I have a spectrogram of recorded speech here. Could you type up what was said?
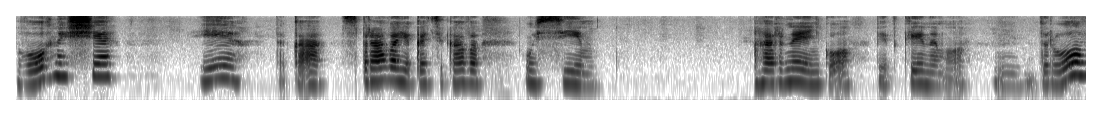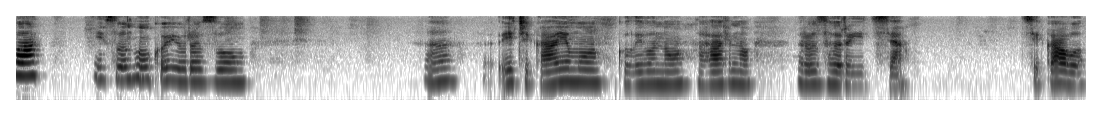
вогнище і така справа, яка цікава усім. Гарненько підкинемо дрова із онукою разом. І чекаємо, коли воно гарно розгориться. Цікаво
